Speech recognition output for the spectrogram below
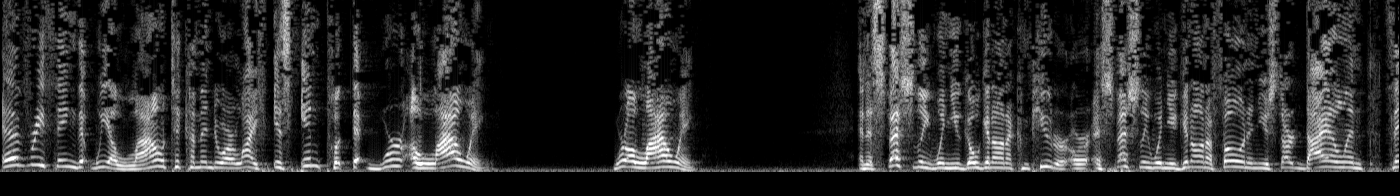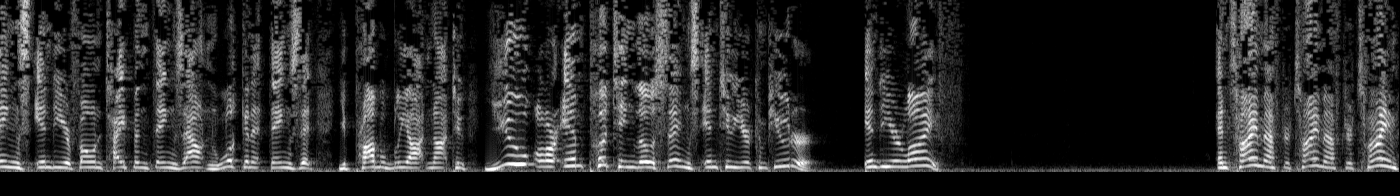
everything that we allow to come into our life is input that we're allowing. We're allowing. And especially when you go get on a computer or especially when you get on a phone and you start dialing things into your phone, typing things out and looking at things that you probably ought not to, you are inputting those things into your computer, into your life. And time after time after time,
